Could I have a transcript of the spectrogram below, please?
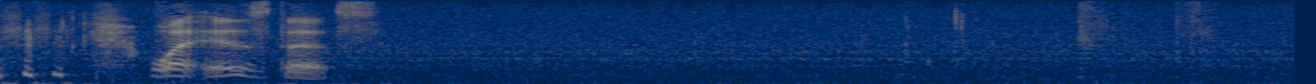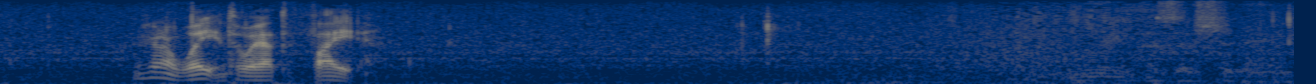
what is this? We're gonna wait until we have to fight. Repositioning.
